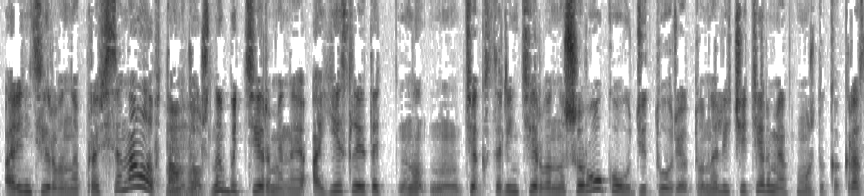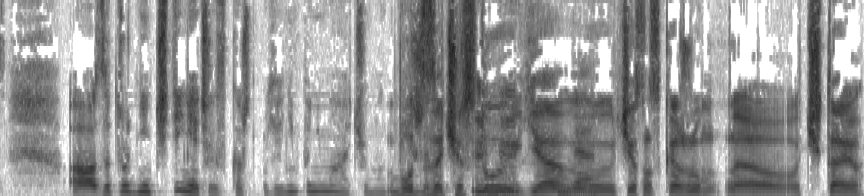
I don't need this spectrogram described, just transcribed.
ориентирован на профессионалов, там угу. должны быть термины, а если это ну, текст ориентирован на широкую аудиторию, то наличие терминов может как раз э, затруднить чтение, человек скажет, я не понимаю, о чем он Вот пишет. зачастую я, э, честно скажу, э, читаю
